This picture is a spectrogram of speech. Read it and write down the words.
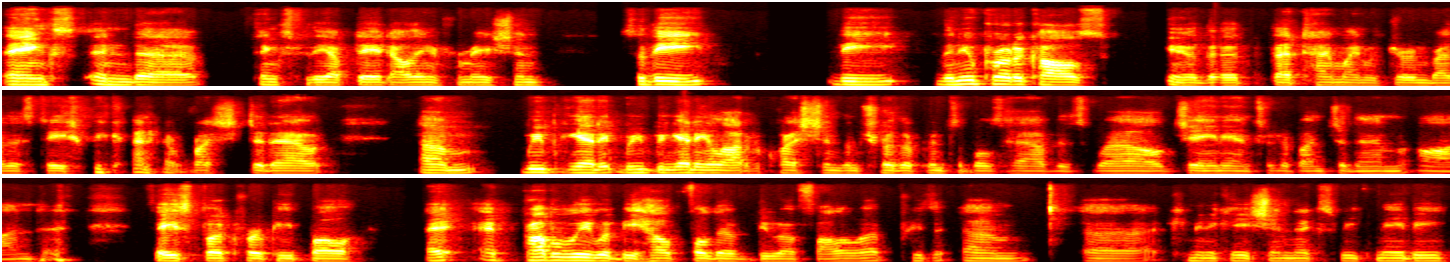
Thanks, and uh, thanks for the update, all the information. So the the the new protocols, you know, that that timeline was driven by the state. We kind of rushed it out. Um, we've been getting we've been getting a lot of questions. I'm sure the principals have as well. Jane answered a bunch of them on Facebook for people. It probably would be helpful to do a follow up um, uh, communication next week, maybe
